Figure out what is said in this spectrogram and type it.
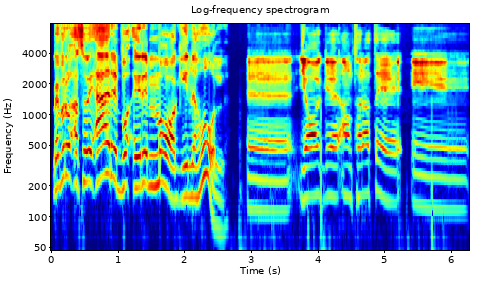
Men vadå, alltså är det, är det maginnehåll? Eh, jag antar att det är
